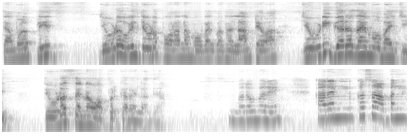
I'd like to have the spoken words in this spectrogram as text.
त्यामुळं प्लीज जेवढं होईल तेवढं पोरांना मोबाईलपासून लांब ठेवा. जेवढी गरज आहे मोबाईलची तेवढाच त्यांना वापर करायला द्या. बरोबर आहे. कारण कसं आपण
